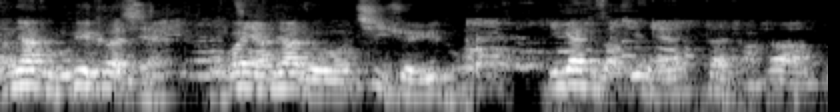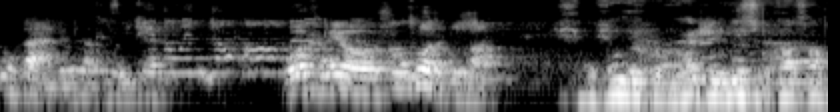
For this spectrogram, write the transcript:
杨家主不必客气，我观杨家主气血瘀堵，应该是早些年战场上中弹留下的后遗症。我可没有说错的地方？小兄弟果然是医术高超，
